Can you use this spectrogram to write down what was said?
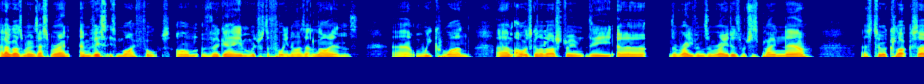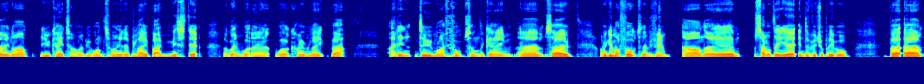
Hello guys, my name is Asthma Ant and this is my thoughts on the game, which was the 49ers at Lions, uh, week one. Um, I was going to live stream the uh, the Ravens and Raiders, which is playing now. It's 2 o'clock, so in our UK time it'd be 1.20 to play, but I missed it. I got in uh, work home late, but I didn't do my thoughts on the game. Um, so I'm going to give my thoughts and everything on um, some of the uh, individual people, but um,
